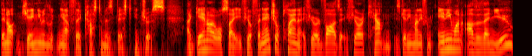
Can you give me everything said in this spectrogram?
They're not genuinely looking out for their customers' best interests. Again, I will say if your financial planner, if your advisor, if your accountant is getting money from anyone other than you,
